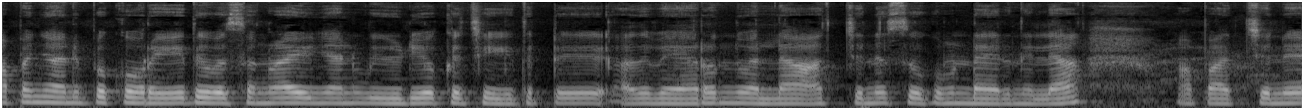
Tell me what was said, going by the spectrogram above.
അപ്പം ഞാനിപ്പോൾ കുറേ ദിവസങ്ങളായി ഞാൻ വീഡിയോ ഒക്കെ ചെയ്തിട്ട് അത് വേറൊന്നുമല്ല അച്ഛന് സുഖമുണ്ടായിരുന്നില്ല. അപ്പം അച്ഛന്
